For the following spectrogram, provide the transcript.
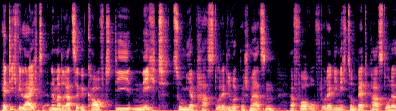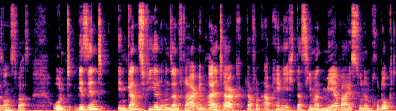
hätte ich vielleicht eine Matratze gekauft, die nicht zu mir passt oder die Rückenschmerzen hervorruft oder die nicht zum Bett passt oder sonst was. Und wir sind in ganz vielen unseren Fragen im Alltag davon abhängig, dass jemand mehr weiß zu einem Produkt.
